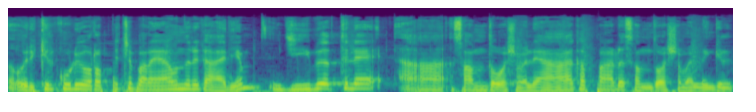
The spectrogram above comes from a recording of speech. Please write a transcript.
ഒരിക്കൽ കൂടി ഉറപ്പിച്ച് പറയാവുന്നൊരു കാര്യം ജീവിതത്തിലെ സന്തോഷം അല്ലെങ്കിൽ ആകപ്പാട് സന്തോഷം അല്ലെങ്കിൽ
